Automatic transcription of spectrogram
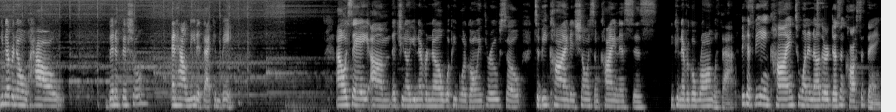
you never know how beneficial and how needed that can be. I always say um, that you know you never know what people are going through, so to be kind and showing some kindness is you can never go wrong with that because being kind to one another doesn't cost a thing.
